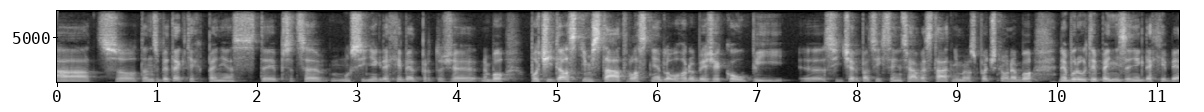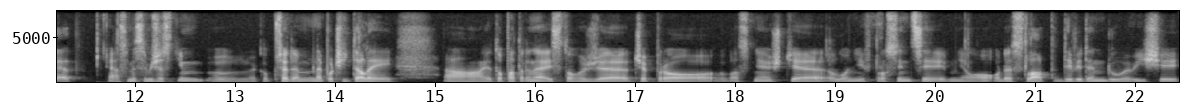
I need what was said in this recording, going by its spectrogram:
a co ten zbytek těch peněz? Ty přece musí někde chybět, protože, nebo počítal s tím stát vlastně dlouhodobě, že koupí e, síť čerpacích stanic ve státním rozpočtu, nebo nebudou ty peníze někde chybět? Já si myslím, že s tím e, jako předem nepočítali. A je to patrné i z toho, že Čepro vlastně ještě loni v prosinci mělo odeslat dividendu ve výši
